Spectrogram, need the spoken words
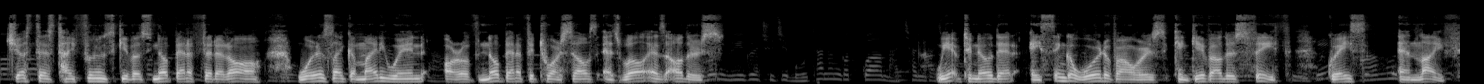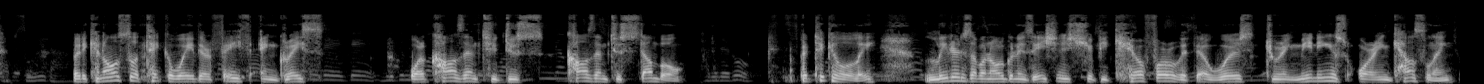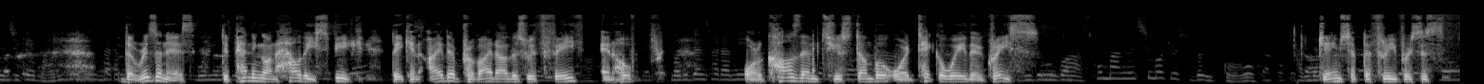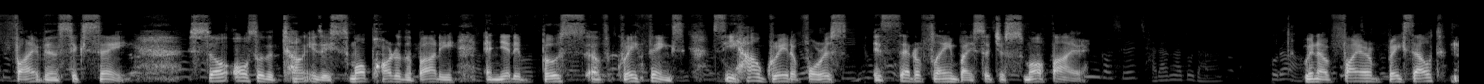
Just as typhoons give us no benefit at all, words like a mighty wind are of no benefit to ourselves as well as others. We have to know that a single word of ours can give others faith, grace, and life, but it can also take away their faith and grace or cause them to do cause them to stumble. Particularly, leaders of an organization should be careful with their words during meetings or in counseling. The reason is, depending on how they speak, they can either provide others with faith and hope or cause them to stumble or take away their grace. James chapter 3 verses 5 and 6 say, So also the tongue is a small part of the body, and yet it boasts of great things. See how great a forest is set aflame by such a small fire. When a fire breaks out,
